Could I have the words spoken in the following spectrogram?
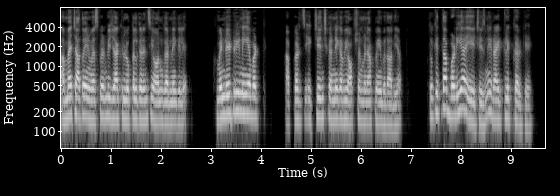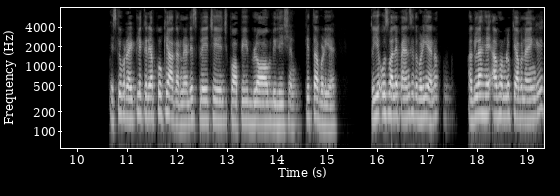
अब मैं चाहता हूँ इन्वेस्टमेंट भी जाके लोकल करेंसी ऑन करने के लिए। मैंडेटरी नहीं है बट आपका एक चेंज करने का भी ऑप्शन मैंने आपको यही बता दिया। तो कितना बढ़िया ये चीज़, नहीं? राइट क्लिक करके। इसके ऊपर राइट क्लिक करके आपको क्या करना है? Display change copy block deletion कितना बढ़िया है। तो ये उस वाले पैन से तो बढ़िया है ना? अगला है, अब हम लोग क्या बनाएँगे?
